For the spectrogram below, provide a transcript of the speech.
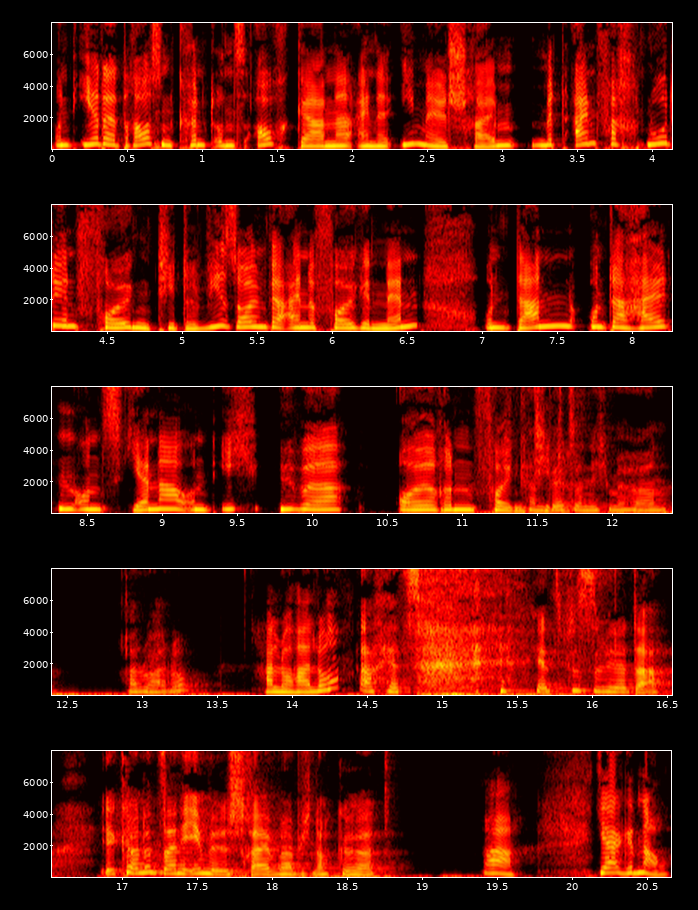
Und ihr da draußen könnt uns auch gerne eine E-Mail schreiben mit einfach nur den Folgentitel. Wie sollen wir eine Folge nennen? Und dann unterhalten uns Jenna und ich über euren Kann Folgentitel. Birte nicht mehr hören. Hallo, hallo? Hallo, hallo? Ach, jetzt, jetzt bist du wieder da. Ihr könnt uns eine E-Mail schreiben, habe ich noch gehört. Ah, ja, genau.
